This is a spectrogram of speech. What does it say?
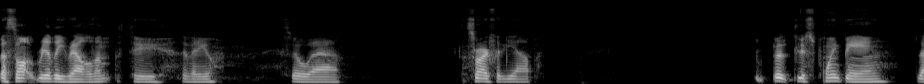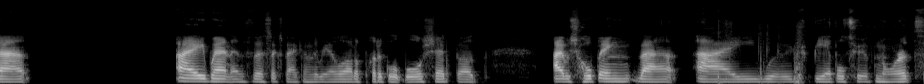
that's not really relevant to the video. So uh sorry for the app. But just point being that I went into this expecting to be a lot of political bullshit, but I was hoping that I would be able to ignore it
